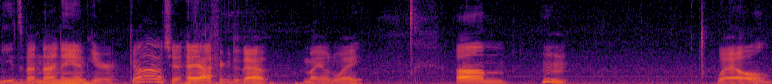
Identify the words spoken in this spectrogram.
It's about 9 a.m. here. Gotcha. Hey, I figured it out my own way. Um, hmm. Well,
